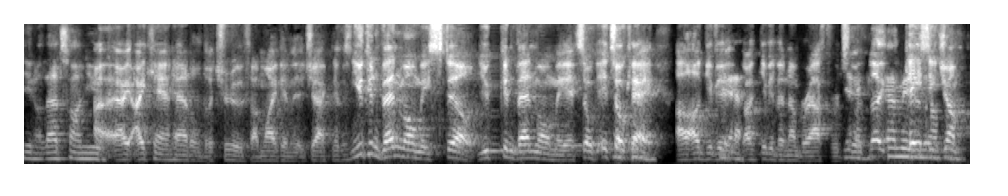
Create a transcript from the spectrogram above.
you know that's on you. I, I can't handle the truth. I'm like in the Jack Nicholson. You can Venmo me still. You can Venmo me. It's it's okay. okay. I'll, I'll, give you yeah. I'll give you the number afterwards. Yeah, like, Casey, jump.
